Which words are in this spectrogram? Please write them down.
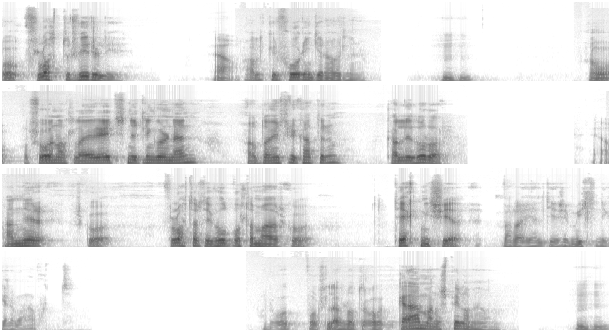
og flottur fyrirlíði já. Algjör fóringin á vellinu mm og, og svo er náttúrulega er eitt snillingurinn enn át á vinstri kantinum Kallið Þórðar. Já, hann er sko flottasti fótboltamaður sko teknísk séð bara ég held ég sé millinningar af átt hann er óbólslega flottur og gaman að spila með honum. Mm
